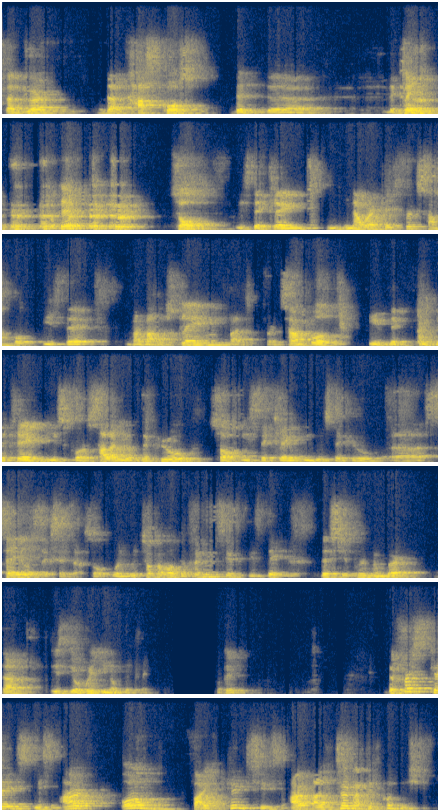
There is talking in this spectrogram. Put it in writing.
that you are, that has caused the, the, the claim, okay? So is the claim, in our case, for example, is the Barbados claim, but for example, if the, if the claim is for salary of the crew, so is the claim in which the crew uh, sails, etc. So when we talk about the offending ship, is the, the ship, remember, that is the origin of the claim, okay? The first case is, are all of five cases are alternative conditions,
